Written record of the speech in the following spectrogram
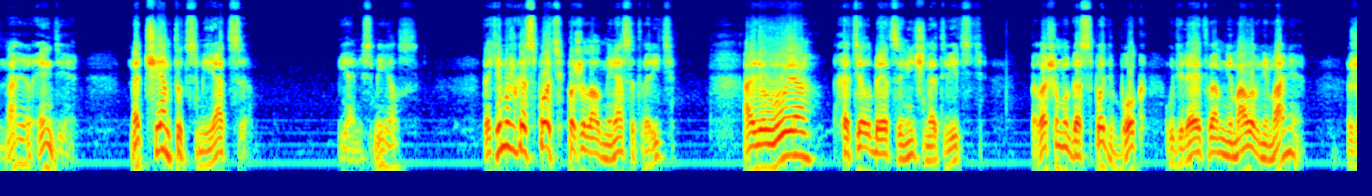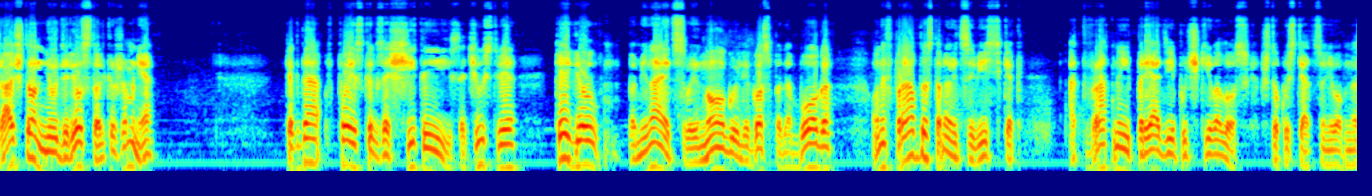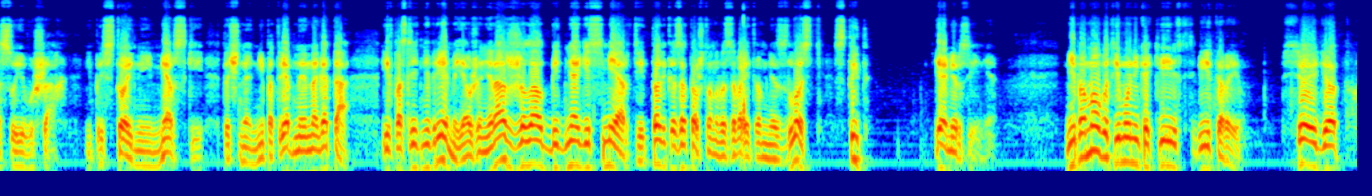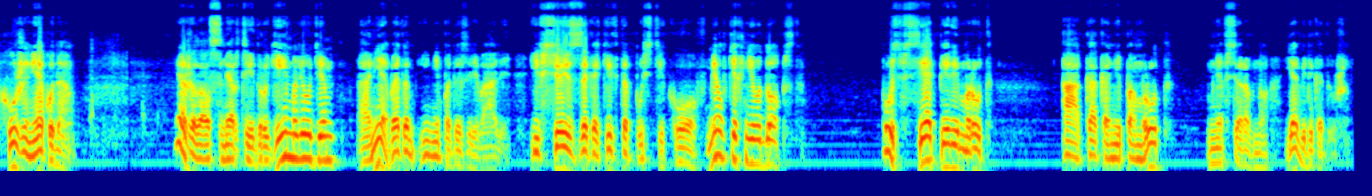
Знаю, Энди. Над чем тут смеяться? Я не смеялся. Таким уж Господь пожелал меня сотворить. Аллилуйя, хотел бы я цинично ответить. По-вашему, Господь Бог уделяет вам немало внимания? Жаль, что Он не уделил столько же мне. Когда в поисках защиты и сочувствия Кегел поминает свою ногу или Господа Бога, он и вправду становится весь как отвратные пряди и пучки волос, что кустятся у него в носу и в ушах, непристойные, мерзкие, точно непотребная нагота. И в последнее время я уже не раз желал бедняге смерти только за то, что он вызывает во мне злость, стыд и омерзение. Не помогут ему никакие свитеры. Все идет хуже некуда. Я желал смерти и другим людям, а они об этом и не подозревали. И все из-за каких-то пустяков, мелких неудобств. Пусть все перемрут, а как они помрут, мне все равно, я великодушен.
